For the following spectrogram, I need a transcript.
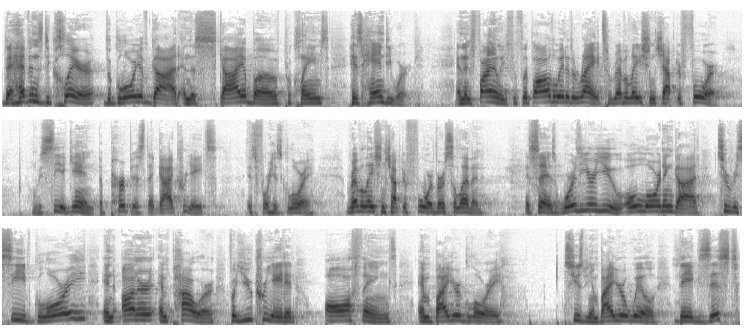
The heavens declare the glory of God, and the sky above proclaims his handiwork. And then finally, if we flip all the way to the right to Revelation chapter 4, we see again the purpose that God creates is for his glory. Revelation chapter 4, verse 11, it says, Worthy are you, O Lord and God, to receive glory and honor and power, for you created all things, and by your glory, excuse me, and by your will, they exist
